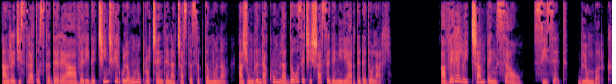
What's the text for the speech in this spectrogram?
a înregistrat o scădere a averii de 5,1% în această săptămână, ajungând acum la 26 de miliarde de dolari. Averea lui Changpeng Zhao, CZ, Bloomberg.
